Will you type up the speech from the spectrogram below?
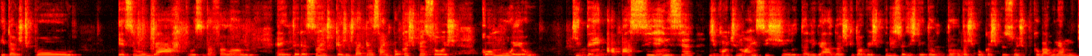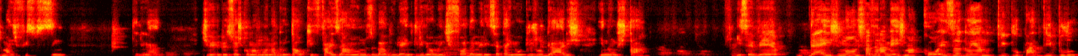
Então, tipo, esse lugar que você tá falando é interessante, porque a gente vai pensar em poucas pessoas como eu, que tem a paciência de continuar insistindo, tá ligado? Acho que talvez por isso existem tantas poucas pessoas, porque o bagulho é muito mais difícil sim, tá ligado? ver pessoas como a Mona Brutal, que faz há anos o bagulho é incrivelmente foda, merecia estar em outros lugares e não está. Sim. E você vê 10 manos fazendo a mesma coisa, ganhando triplo, quadriplo,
